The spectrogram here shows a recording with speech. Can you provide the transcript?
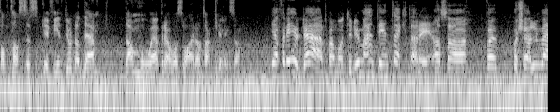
fantastisk fint gjort. Og det, da må jeg prøve å svare og takke, liksom. Ja, for det er jo der på en måte du må hente inntekter i. Altså, for på selve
